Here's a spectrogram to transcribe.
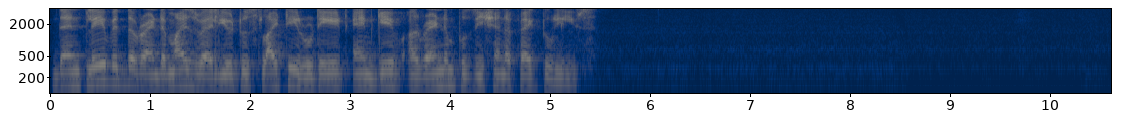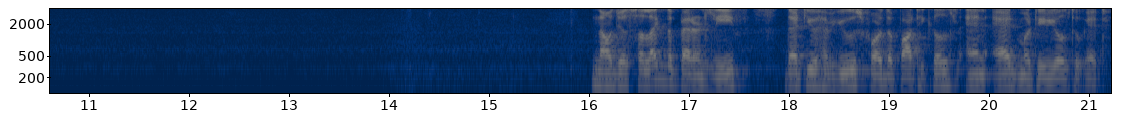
Then play with the randomized value to slightly rotate and give a random position effect to leaves. Now just select the parent leaf that you have used for the particles and add material to it.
